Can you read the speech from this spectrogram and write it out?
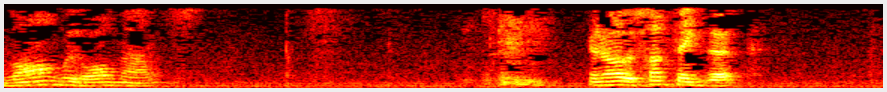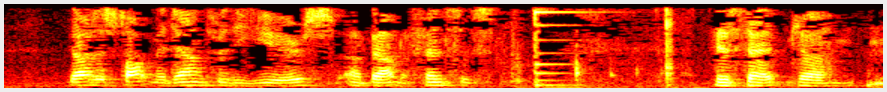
along with all malice. You know, there's something that God has taught me down through the years about offenses is that um,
